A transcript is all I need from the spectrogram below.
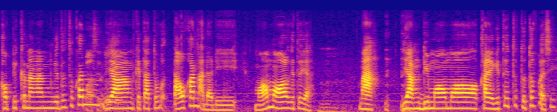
kopi kenangan gitu tuh kan yang kita tuh tahu kan ada di mall-mall gitu ya. Nah, yang di mall-mall kayak gitu itu tutup gak sih?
